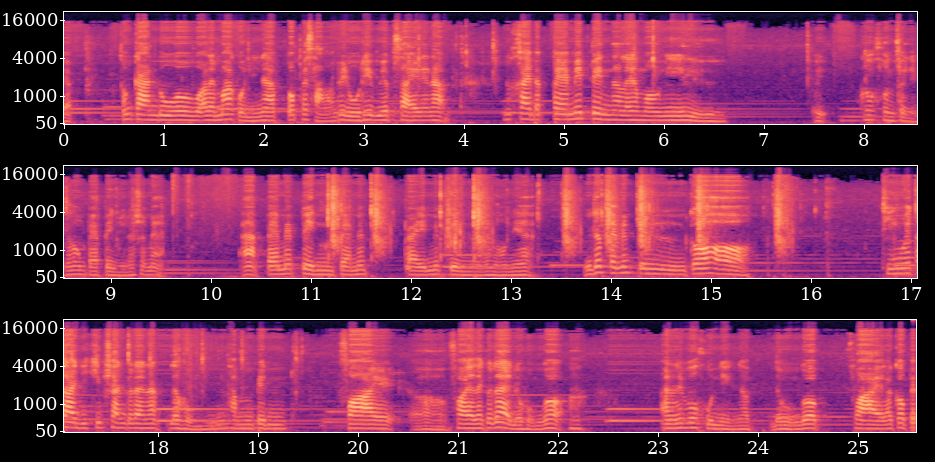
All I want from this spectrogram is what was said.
แบบต้องการดูอะไรมากกว่านี้นะครับก็ไปสามารถไปดูที่เว็บไซต์นะครับหรือใครแบบแปลไม่เป็นอะไรมองนี้หรือเอ้ยก็คนส่วนใหญ่ก็ต้องแปลเป็นอยู่แล้วใช่ไหมอะแปลไม่เป็นแปลไม่ไปไม่เป็นอะไรมองเนี้ยหรือถ้าแปลไม่เป็นก็ทิ้งไว้ใต้ description ก็ได้นะเดี๋ยวผมทำเป็น ไฟล์เอ่อไฟล์อะไรก็ได้เดี๋ยวผมก็อันนั้นให้พวกคุณเองครับเดี๋ยวผมก็ไฟล์แล้วก็ไป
